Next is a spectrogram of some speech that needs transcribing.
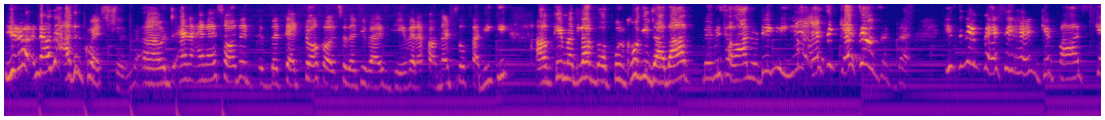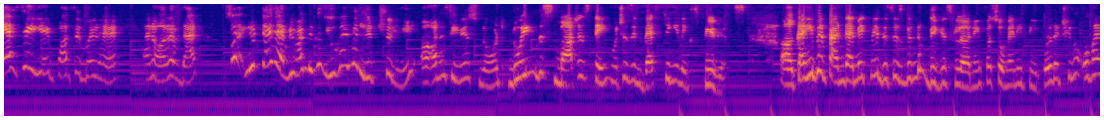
you know now the other question uh, and and I saw that the TED talk also that you guys gave and I found that so funny कि आपके मतलब पुरखों की जायदाद में भी सवाल उठे कि ये ऐसे कैसे हो सकता है कितने पैसे हैं इनके पास कैसे ये पॉसिबल है and all of that everyone because you guys are literally, uh, on a serious note, doing the smartest thing, which is investing in experience. Uh, kahin pe pandemic mein, this has been the biggest learning for so many people that you know, oh my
